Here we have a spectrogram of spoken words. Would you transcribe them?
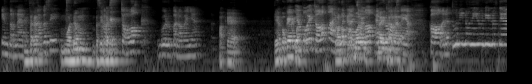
internet, internet apa sih? modem pasti pakai colok, gue lupa namanya. pakai ya pokoknya Ya pokoknya colok lah Colok, gitu kan, colok. And itu harus kayak call ada tuh nino nino ninutnya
